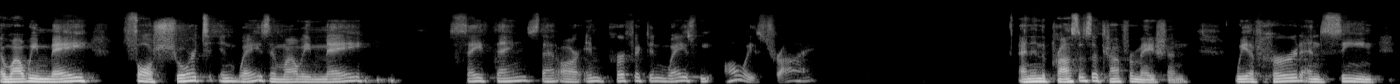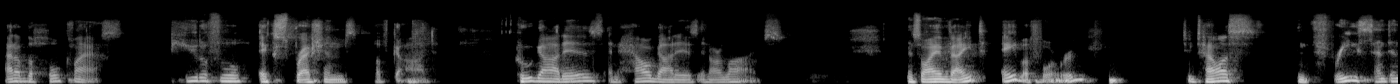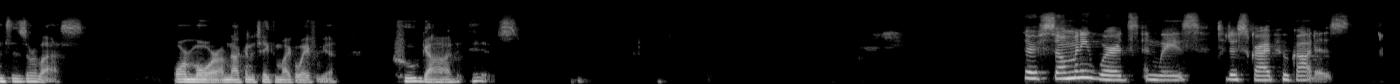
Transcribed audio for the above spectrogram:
And while we may fall short in ways, and while we may say things that are imperfect in ways, we always try. And in the process of confirmation, we have heard and seen out of the whole class beautiful expressions of God, who God is and how God is in our lives. And so I invite Ava forward to tell us in three sentences or less, or more, I'm not going to take the mic away from you, who God is. There are so many words and ways to describe who God is,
